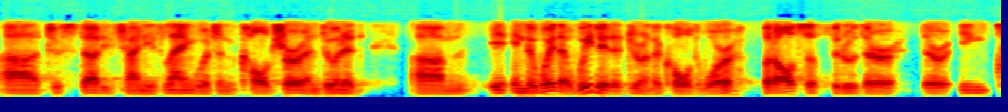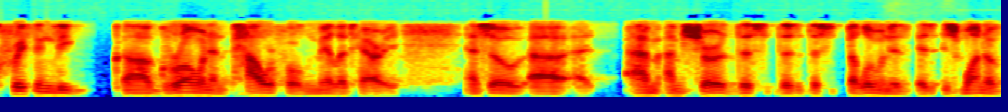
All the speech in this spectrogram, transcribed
uh, to study Chinese language and culture, and doing it um, in the way that we did it during the Cold War, but also through their their increasingly uh, grown and powerful military. And so uh, I'm, I'm sure this, this, this balloon is, is, is one of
